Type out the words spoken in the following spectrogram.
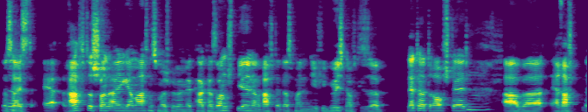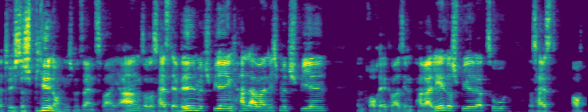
Das ja. heißt, er rafft es schon einigermaßen. Zum Beispiel, wenn wir Carcassonne spielen, dann rafft er, dass man die Figürchen auf dieser Blätter draufstellt. Mhm. Aber er rafft natürlich das Spiel noch nicht mit seinen zwei Jahren. So, das heißt, er will mitspielen, kann aber nicht mitspielen. Dann braucht er quasi ein paralleles Spiel dazu. Das heißt, auch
